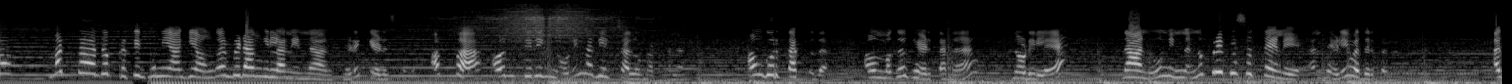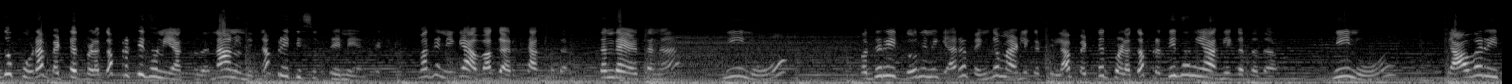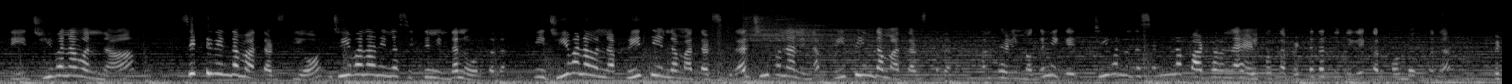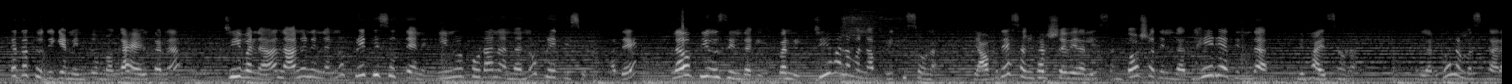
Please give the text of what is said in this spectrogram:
ಮತ್ತ ಅದು ಪ್ರತಿಧ್ವನಿಯಾಗಿ ಅವಂಗ ಬಿಡಂಗಿಲ್ಲ ನಿನ್ನ ಅಂತ ಹೇಳಿ ಕೇಳಿಸ್ತದೆ. ಅಪ್ಪ ಅವ್ನ್ ತಿರುಗಿ ನೋಡಿ ನಗ್ಲಿಕ್ ಚಾಲು ಮಾಡ್ತಾನ. ಅವ್ನ್ ಗುರ್ತಾಗ್ತದ. ಅವನ್ ಮಗಗ್ ಹೇಳ್ತಾನ ನೋಡಿಲೆ ನಾನು ನಿನ್ನನ್ನು ಪ್ರೀತಿಸುತ್ತೇನೆ ಅಂತ ಹೇಳಿ ಒದರ್ತಾನ. ಅದು ಕೂಡ ಬೆಟ್ಟದ ಒಳಗ ಪ್ರತಿಧ್ವನಿ ಆಗ್ತದ. ನಾನು ನಿನ್ನ ಪ್ರೀತಿಸುತ್ತೇನೆ ಅಂತ ಹೇಳಿ. ಮಗನಿಗೆ ಅವಾಗ ಅರ್ಥ ಆಗ್ತದ. ತಂದೆ ಹೇಳ್ತಾನ, ನೀನು ಒದರಿದ್ದು ನಿನಗೆ ಯಾರೋ ವ್ಯಂಗ್ಯ ಮಾಡ್ಲಿಕ್ಕತ್ತಿಲ್ಲ ಬೆಟ್ಟದ ಒಳಗ ಪ್ರತಿಧ್ವನಿ ಆಗ್ಲಿಕತ್ತದ ನೀನು ಯಾವ ರೀತಿ ಜೀವನವನ್ನ ಸಿಟ್ಟಿನಿಂದ ಮಾತಾಡಿಸ್ತೀಯೋ, ಜೀವನ ನಿನ್ನ ಸಿಟ್ಟಿನಿಂದ ನೋಡ್ತದ. ನೀ ಜೀವನವನ್ನ ಪ್ರೀತಿಯಿಂದ ಮಾತಾಡ್ಸಿದ್ರ ಜೀವನ ನಿನ್ನ ಪ್ರೀತಿಯಿಂದ ಮಾತಾಡಿಸ್ತದ. ಅಂತ ಹೇಳಿ ಮಗನಿಗೆ ಜೀವನದ ಸಣ್ಣ ಪಾಠವನ್ನ ಹೇಳ್ಕೊತ ಬೆಟ್ಟದ ತುದಿಗೆ ಕರ್ಕೊಂಡು ಹೋಗ್ತಾನ. ಬೆಟ್ಟದ ತುದಿಗೆ ನಿಂತು ಮಗ ಹೇಳ್ತಾನ, ಜೀವನ, ನಾನು ನಿನ್ನನ್ನು ಪ್ರೀತಿಸುತ್ತೇನೆ. ನೀನು ಕೂಡ ನನ್ನನ್ನು ಪ್ರೀತಿಸು. ಅದೇ ಲವ್ ವ್ಯೂಸ್ ಜಿಂದಗಿ ಬನ್ನಿ, ಜೀವನವನ್ನ ಪ್ರೀತಿಸೋಣ. ಯಾವುದೇ ಸಂಘರ್ಷವಿರಲಿ, ಸಂತೋಷದಿಂದ, ಧೈರ್ಯದಿಂದ ನಿಭಾಯಿಸೋಣ. ಎಲ್ಲರಿಗೂ ನಮಸ್ಕಾರ.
